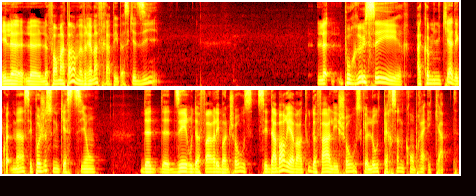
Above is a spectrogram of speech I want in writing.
Et le, le formateur m'a vraiment frappé parce qu'il a pour réussir à communiquer adéquatement, c'est pas juste une question de, dire ou de faire les bonnes choses. C'est d'abord et avant tout de faire les choses que l'autre personne comprend et capte.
